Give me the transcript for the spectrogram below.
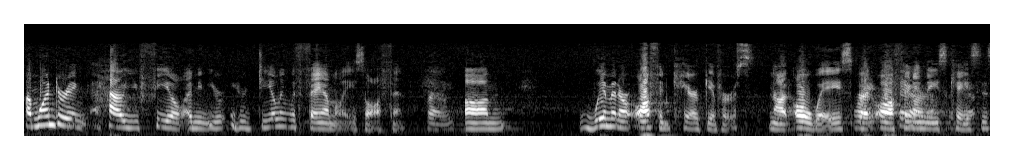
I'm wondering how you feel. I mean, you're, you're dealing with families often. Right. Um, women are often caregivers, not always, but Right, but often in these yeah. cases.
